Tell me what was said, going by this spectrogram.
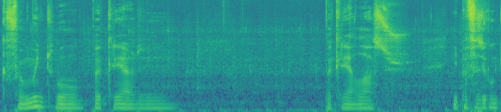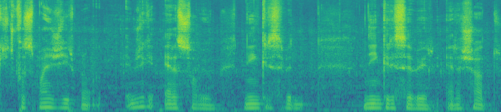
que foi muito bom para criar, para criar laços e para fazer com que isto fosse mais giro. Era só eu, ninguém queria saber, ninguém queria saber, era chato.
